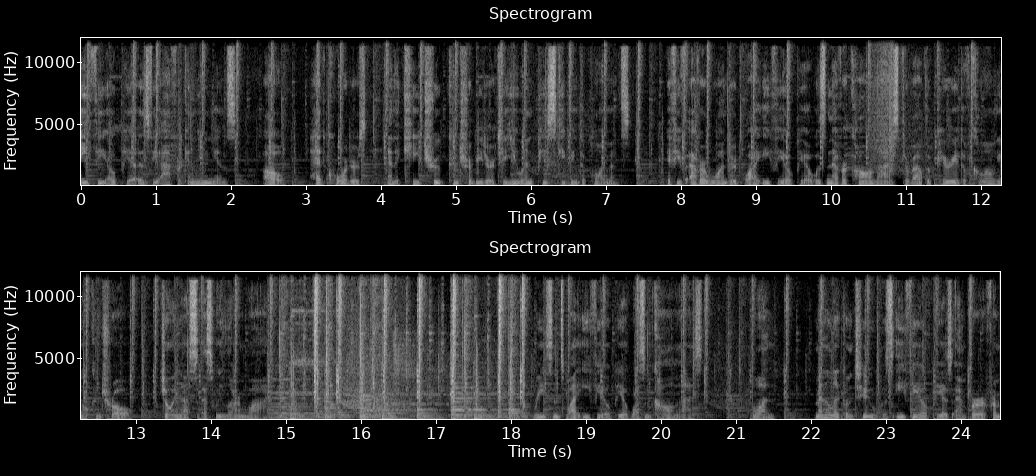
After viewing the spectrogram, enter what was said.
Ethiopia is the African Union's, oh, headquarters and a key troop contributor to UN peacekeeping deployments. If you've ever wondered why Ethiopia was never colonized throughout the period of colonial control, join us as we learn why. Reasons why Ethiopia wasn't colonized. 1. Menelik II was Ethiopia's emperor from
